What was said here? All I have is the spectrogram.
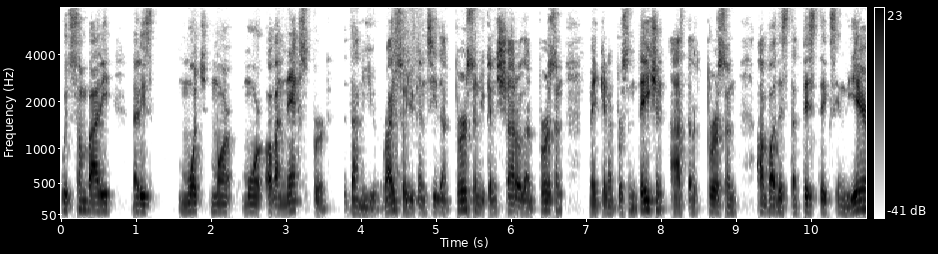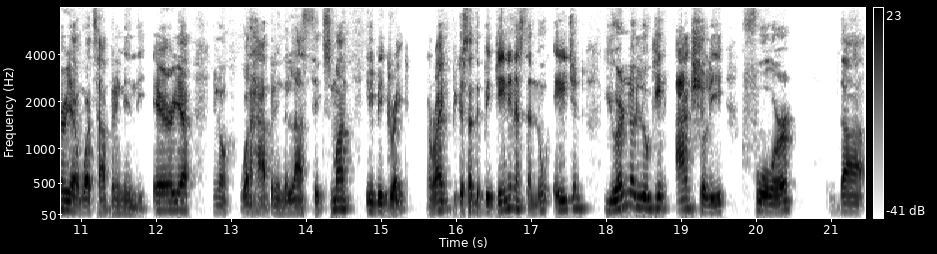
with somebody that is much more more of an expert than you right? So you can see that person you can shadow that person making a presentation ask that person about the statistics in the area what's happening in the area you know what happened in the last six months. It'll be great all right? Because at the beginning as the new agent you're not looking actually for the,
